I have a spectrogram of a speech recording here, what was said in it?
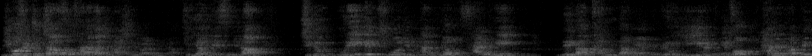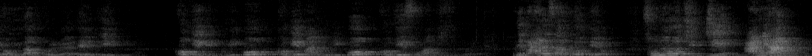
이것을 쫓아가서 살아가지 마시기 바랍니다. 중요한 게 있습니다. 지금 우리에게 주어진 환경, 삶이 내가 감당해야 돼요. 그리고 이 일을 통해서 하나님 앞에 영광 돌려야 될 일입니다. 거기에 기쁨이 있고 거기에 만족이 있고 거기에 소망이 있는 거예요. 근데 많은 사람들이 어때요? 손으로 짓지 아니한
